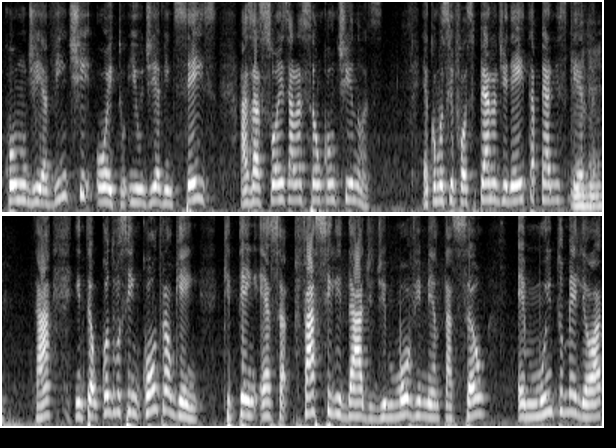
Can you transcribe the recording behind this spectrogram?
com o dia 28 e o dia 26, as ações, elas são contínuas. É como se fosse perna direita, perna esquerda, tá? Então, quando você encontra alguém que tem essa facilidade de movimentação, é muito melhor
